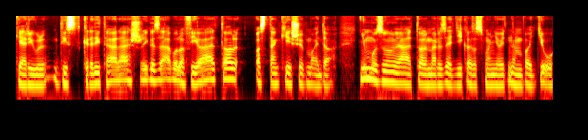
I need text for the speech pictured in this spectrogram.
kerül diszkreditálásra igazából a fia által, aztán később majd a nyomozó által, mert az egyik az azt mondja, hogy nem vagy jó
